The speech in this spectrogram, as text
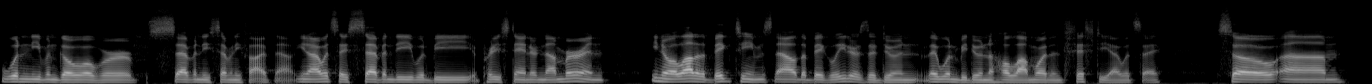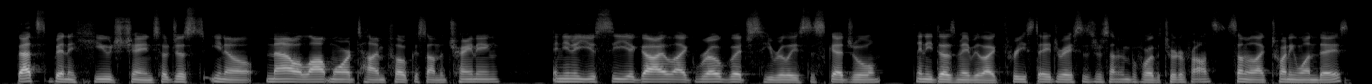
wouldn't even go over 70 75 now. You know i would say 70 would be a pretty standard number and you know a lot of the big teams now the big leaders they're doing they wouldn't be doing a whole lot more than 50 i would say. So um, that's been a huge change. So just you know now a lot more time focused on the training. And you know you see a guy like Roglic he released a schedule and he does maybe like three stage races or something before the Tour de France something like 21 days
